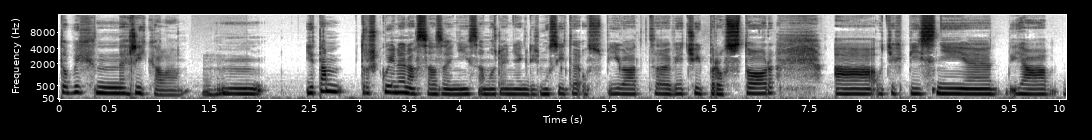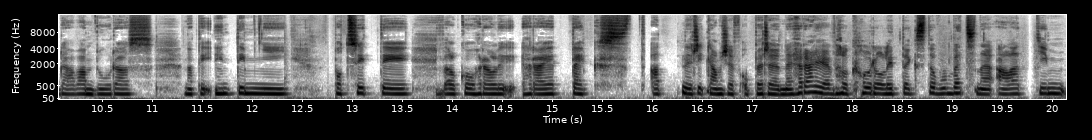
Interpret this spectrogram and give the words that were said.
to bych neříkala. Mm-hmm. Je tam trošku jiné nasazení, samozřejmě, když musíte ospívat větší prostor. A u těch písní je, já dávám důraz na ty intimní pocity, velkou roli hraje text, a neříkám, že v opeře nehraje velkou roli text, to vůbec ne, ale tím,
